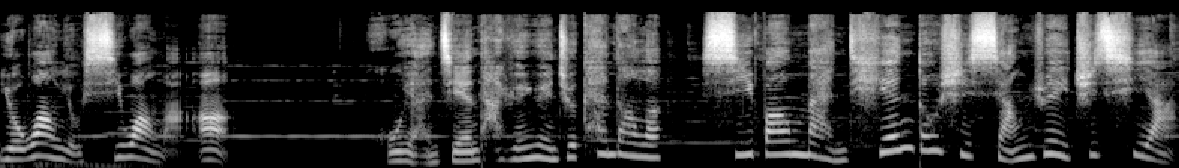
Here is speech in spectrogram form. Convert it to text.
有望有希望嘛啊！忽然间，他远远就看到了西方满天都是祥瑞之气啊，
